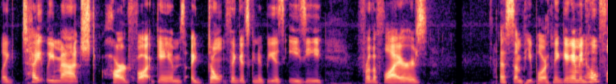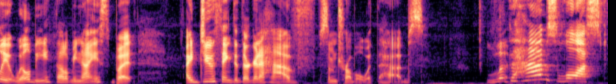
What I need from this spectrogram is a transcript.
like tightly matched, hard-fought games. I don't think it's going to be as easy for the Flyers as some people are thinking. I mean, hopefully it will be. That'll be nice, but I do think that they're going to have some trouble with the Habs. The Habs lost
